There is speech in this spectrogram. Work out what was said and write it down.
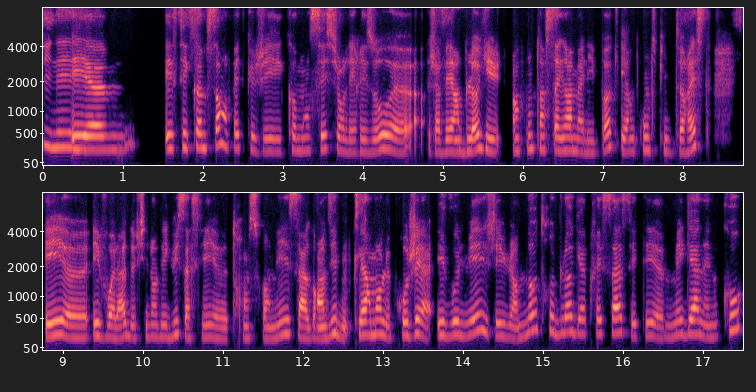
et, et c'est comme ça, en fait, que j'ai commencé sur les réseaux. Euh, j'avais un blog et un compte Instagram à l'époque et un compte Pinterest. Et, euh, voilà, de fil en aiguille, ça s'est euh, transformé, ça a grandi. Clairement, le projet a évolué. J'ai eu un autre blog après ça, c'était Megan Co.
